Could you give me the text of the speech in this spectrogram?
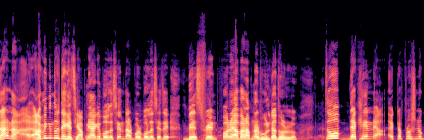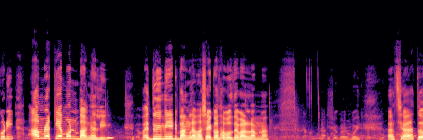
না না, আমি কিন্তু দেখেছি। আপনি আগে বলেছেন, তারপর বলেছে যে বেস্ট ফ্রেন্ড পরে আবার আপনার ভুলটা ধরলো। তো দেখেন, একটা প্রশ্ন করি, আমরা কেমন বাঙালি? দুই মিনিট বাংলা ভাষায় কথা বলতে পারলাম না। আচ্ছা তো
